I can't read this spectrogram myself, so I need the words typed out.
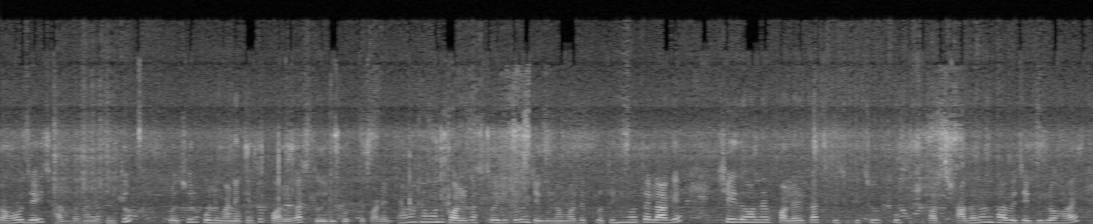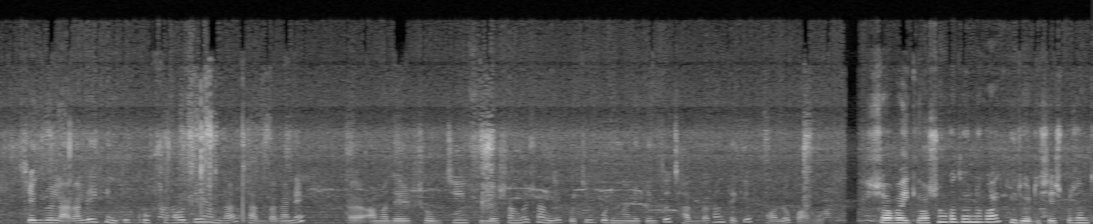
সহজেই ছাদ বাগানে কিন্তু প্রচুর পরিমাণে কিন্তু ফল গাছ তৈরি করতে পারেন। এমন এমন ফল গাছ তৈরি করুন যেগুলো আমাদের প্রতিনিয়ত লাগে। সেই ধরনের ফলের গাছ কিছু কিছু খুব সাধারণভাবে যেগুলো হয়, সেগুলো লাগালেই কিন্তু খুব সহজেই আমরা ছাদ বাগানে আমাদের সবজি, ফুলের সঙ্গে সঙ্গে প্রচুর পরিমাণে কিন্তু ছাদ বাগান থেকে ফলও পাবো। সবাইকে অসংখ্য ধন্যবাদ। ভিডিওটি শেষ পর্যন্ত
